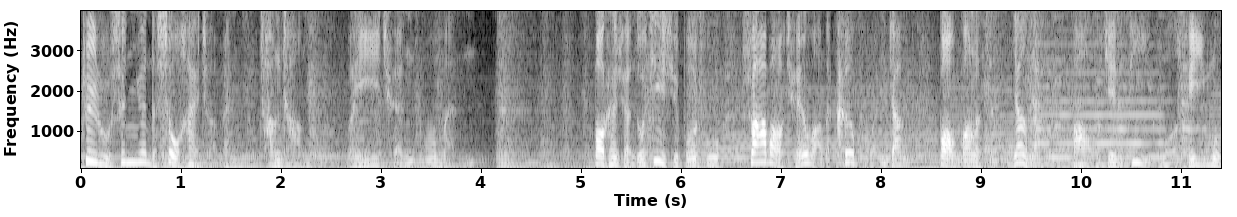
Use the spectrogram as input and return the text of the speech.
坠入深渊的受害者们常常维权无门。报刊选读继续播出刷爆全网的科普文章，曝光了怎样的保健帝国黑幕？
